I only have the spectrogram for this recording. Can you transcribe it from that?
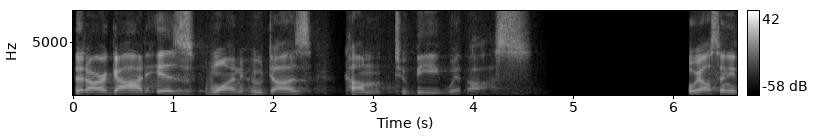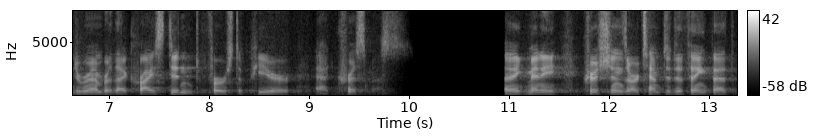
that our God is one who does come to be with us. But we also need to remember that Christ didn't first appear at Christmas. I think many Christians are tempted to think that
